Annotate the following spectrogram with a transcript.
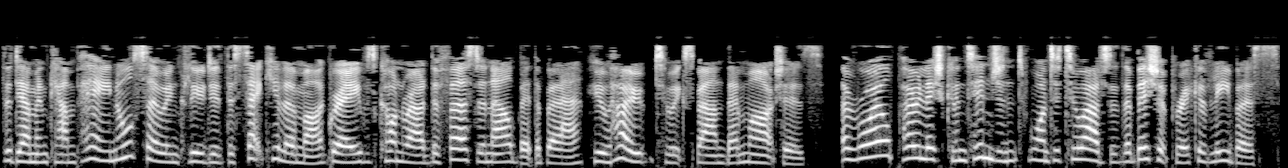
The Demmin campaign also included the secular margraves Conrad I and Albert the Bear, who hoped to expand their marches. A royal Polish contingent wanted to add to the bishopric of Lebus.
